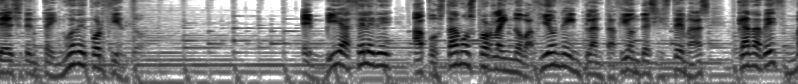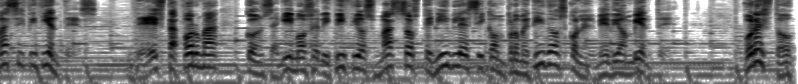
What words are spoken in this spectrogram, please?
del 79%. En Vía Célere apostamos por la innovación e implantación de sistemas cada vez más eficientes. De esta forma conseguimos edificios más sostenibles y comprometidos con el medio ambiente. Por esto,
